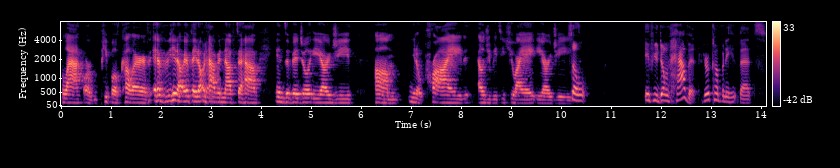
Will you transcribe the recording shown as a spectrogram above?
black or people of color. If, if you know if they don't yeah. have enough to have individual ERGs, um, you know, Pride, LGBTQIA ERGs. So, if you don't have it, your company that's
